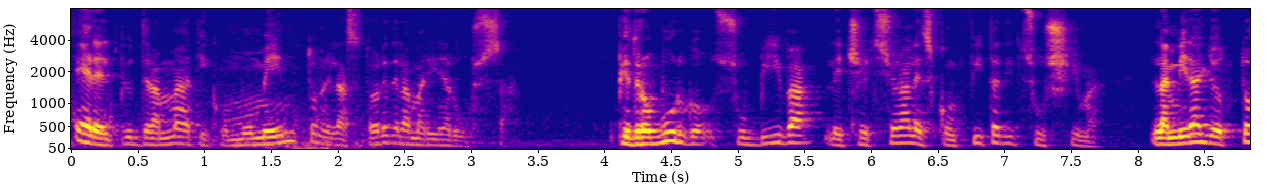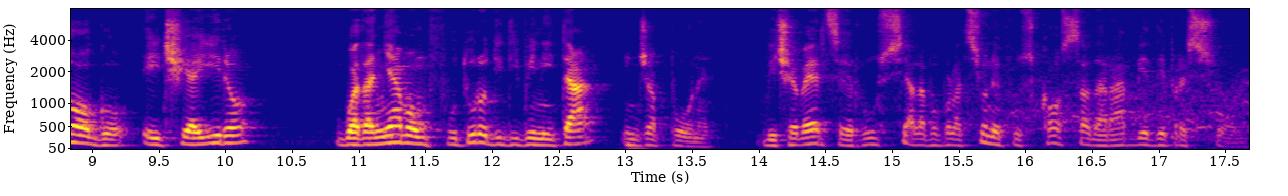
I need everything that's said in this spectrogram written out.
Era il più drammatico momento nella storia della marina russa. Pietroburgo subiva l'eccezionale sconfitta di Tsushima. L'ammiraglio Togo Eichiairo guadagnava un futuro di divinità in Giappone. Viceversa in Russia la popolazione fu scossa da rabbia e depressione.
